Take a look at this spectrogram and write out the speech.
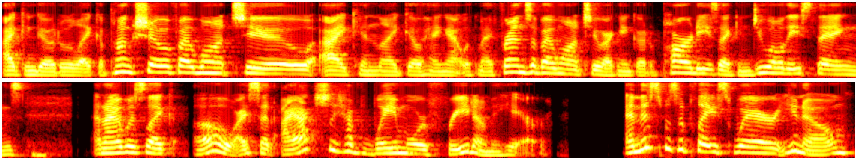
I can go to like a punk show if I want to. I can like go hang out with my friends if I want to. I can go to parties. I can do all these things. And I was like, oh, I said, I actually have way more freedom here. And this was a place where, you know,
